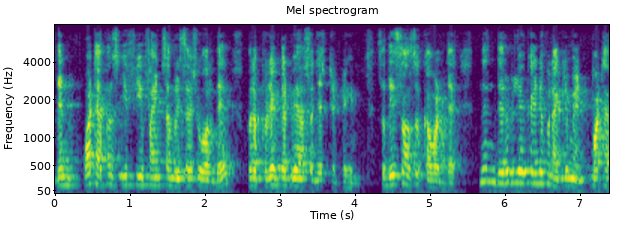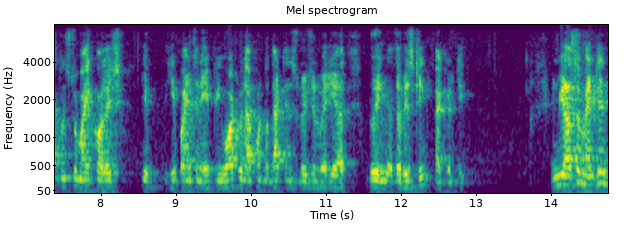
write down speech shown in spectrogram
Then what happens if you find some research over there for a project that we have suggested to him? So this also covered there. Then there will be a kind of an agreement. What happens to my college if he finds an AP? What will happen to that institution where he is doing the visiting faculty? And we also maintain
